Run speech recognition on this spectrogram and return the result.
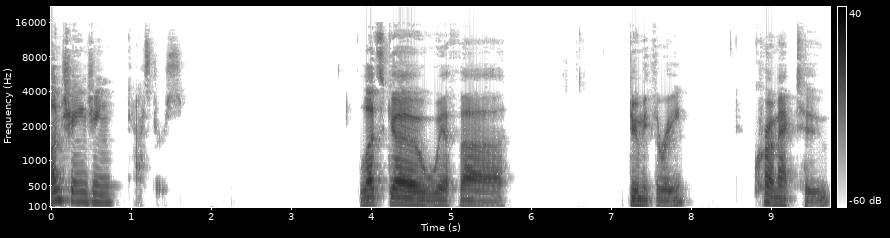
unchanging casters. Let's go with uh Doomy 3, Kromac 2,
